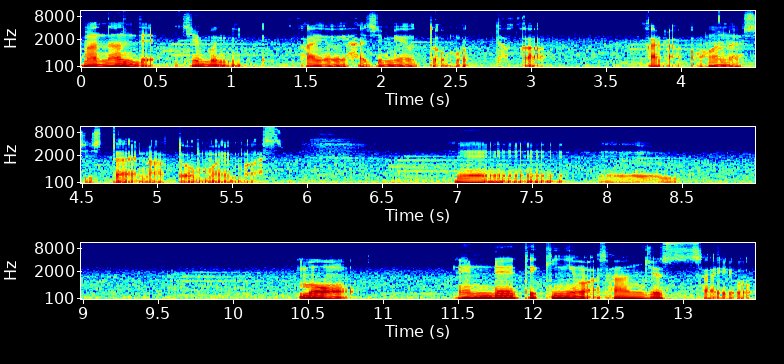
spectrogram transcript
まあなんでジムに通い始めようと思ったかからお話ししたいなと思います。えー、もう年齢的には30歳を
